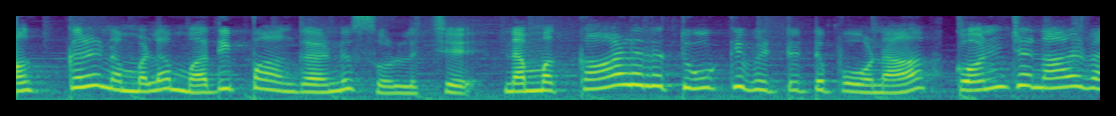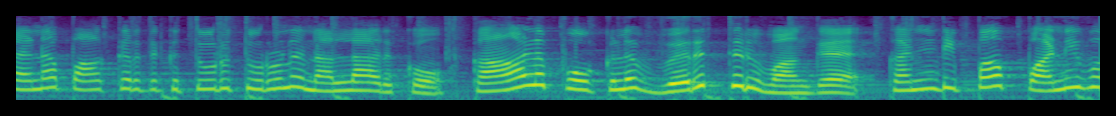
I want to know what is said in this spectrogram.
மக்கள் நம்மள மதிப்பாங்கன்னு சொல்லுச்சு. நம்ம காலரை தூக்கி விட்டுட்டு போனா கொஞ்ச நாள் வேணா பாக்குறதுக்கு துரு துருன்னு நல்லா இருக்கும் காலப்போக்குல வெறுத்துருவாங்க. கண்டிப்பா பணிவு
